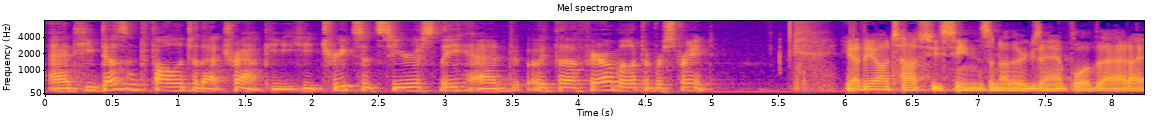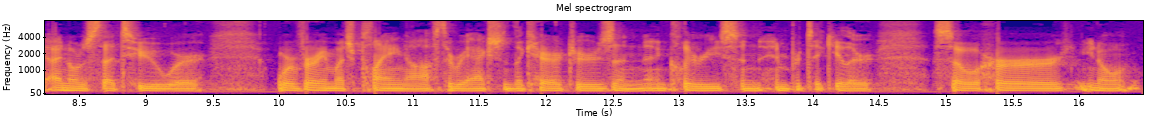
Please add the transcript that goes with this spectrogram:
and he doesn't fall into that trap. He he treats it seriously and with a fair amount of restraint. Yeah, the autopsy scene is another example of that. I, I noticed that too, where we're very much playing off the reaction of the characters and, and Clarice in, in particular. So her, you know,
